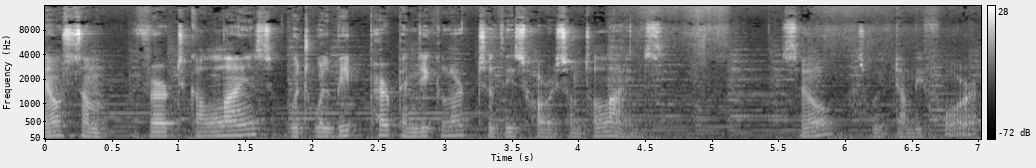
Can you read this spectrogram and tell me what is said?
Now some vertical lines which will be perpendicular to these horizontal lines. So, as we've done before,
